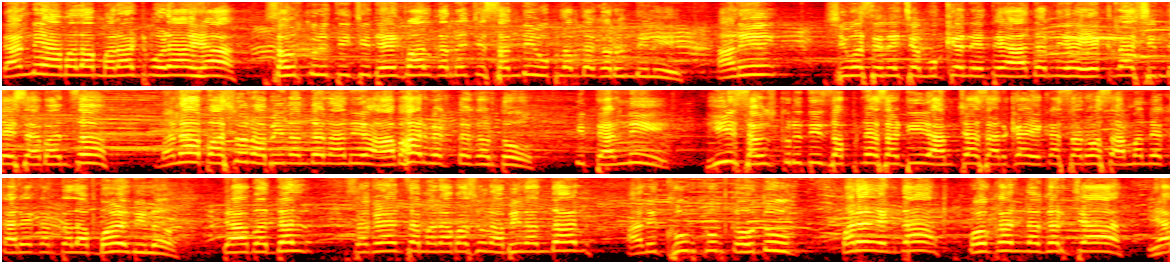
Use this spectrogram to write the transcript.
त्यांनी आम्हाला मराठमोळ्या ह्या संस्कृतीची देखभाल करण्याची संधी उपलब्ध करून दिली. आणि शिवसेनेचे मुख्य नेते आदरणीय एकनाथ शिंदे साहेबांचं मनापासून अभिनंदन आणि आभार व्यक्त करतो की त्यांनी ही संस्कृती जपण्यासाठी आमच्यासारख्या एका सर्वसामान्य कार्यकर्त्याला बळ दिलं. त्याबद्दल सगळ्यांचं मनापासून अभिनंदन. आणि खूप खूप कौतुक. परत एकदा कोकण नगरच्या ह्या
